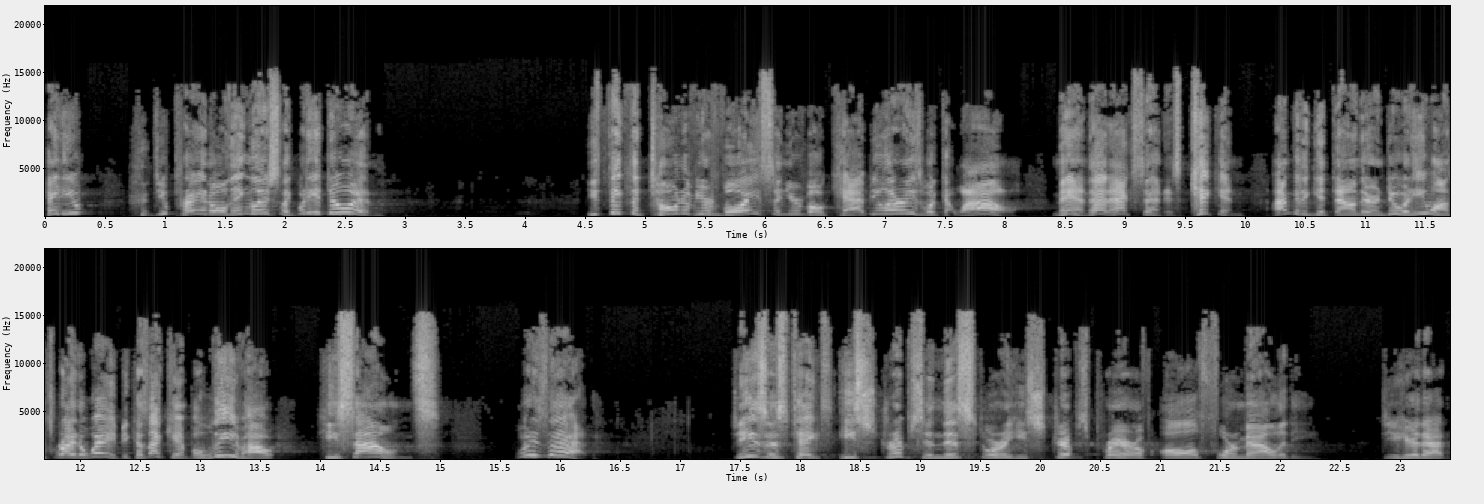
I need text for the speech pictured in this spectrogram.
Hey, do you, do you pray in Old English? Like, what are you doing? You think the tone of your voice and your vocabulary is what, wow, man, that accent is kicking. I'm going to get down there and do what he wants right away because I can't believe how he sounds. What is that? Jesus takes, he strips in this story, he strips prayer of all formality. Do you hear that?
